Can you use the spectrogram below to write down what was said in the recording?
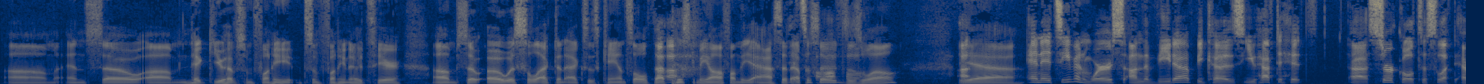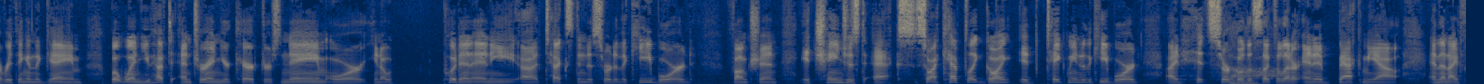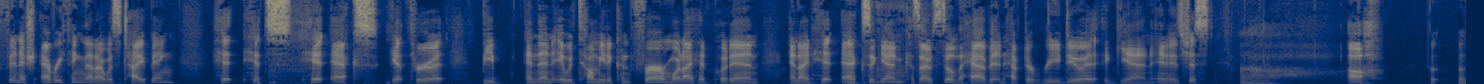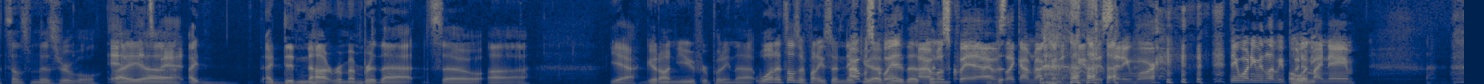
Um, and so, um, Nick, you have some funny some funny notes here. Um, so O is select and X is cancel. That pissed me off on the acid episodes as awful. well. yeah, And it's even worse on the Vita because you have to hit uh, circle to select everything in the game. But when you have to enter in your character's name or you know put in any uh, text into sort of the keyboard function, it changes to X. So I kept like going. It'd take me to the keyboard. I'd hit circle to select a letter, and it'd back me out. And then I'd finish everything that I was typing. hit hits hit X, get through it, be and then it would tell me to confirm what I had put in, and I'd hit X again because I was still in the habit and have to redo it again, and it's just, oh, That, that sounds miserable. It- I it's uh, bad. I I did not remember that. So uh, yeah, good on you for putting that. Well, and it's also funny. So Nick, I you almost have here quit. that I the- almost quit. I was like, I'm not going to do this anymore. they won't even let me put Oh, in my name.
